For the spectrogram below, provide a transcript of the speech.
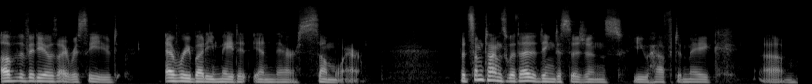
of the videos I received, everybody made it in there somewhere. But sometimes with editing decisions, you have to make, um,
